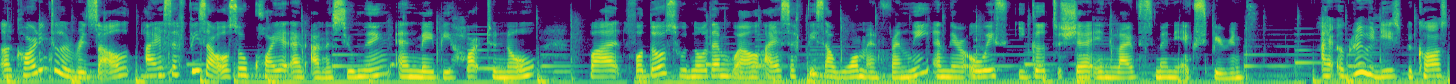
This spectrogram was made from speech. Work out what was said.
according to the result, ISFPs are also quiet and unassuming and may be hard to know. But for those who know them well, ISFPs are warm and friendly and they're always eager to share in life's many experiences. I agree with this because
